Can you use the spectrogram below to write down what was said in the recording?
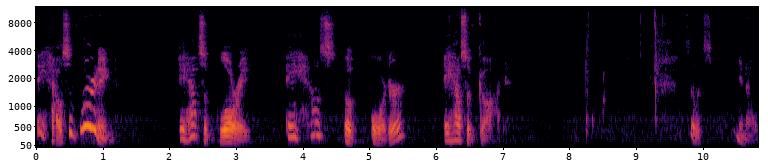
a house of learning, a house of glory, a house of order, a house of God. So it's, you know,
